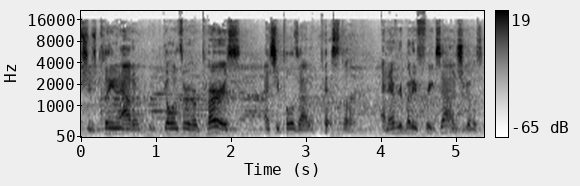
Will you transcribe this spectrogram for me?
she was cleaning out her, going through her purse, and she pulls out a pistol, and everybody freaks out. And she goes,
